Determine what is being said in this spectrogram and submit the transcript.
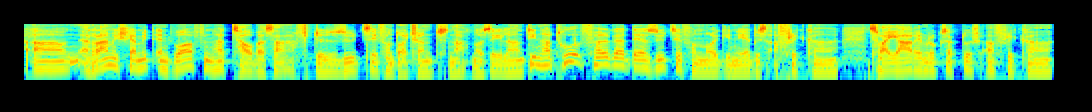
äh, Ramisch ja mit entworfen hat, zauberhafte Südsee von Deutschland nach Neuseeland, die Naturvölker der Südsee von Neuguinea bis Afrika, zwei Jahre im Rucksack durch Afrika,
